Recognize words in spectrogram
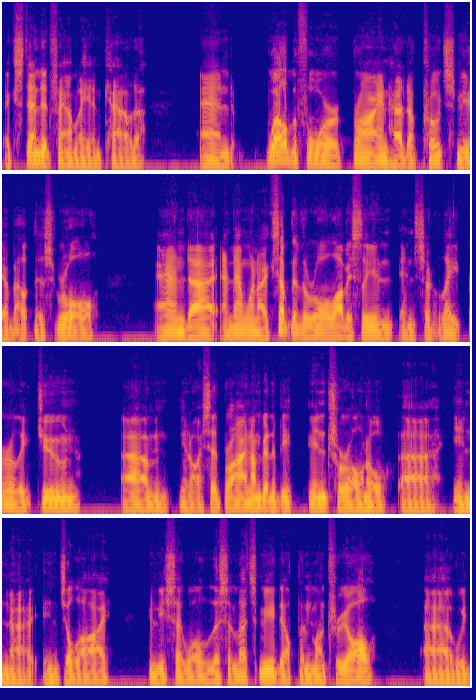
extended family in Canada, and well before Brian had approached me about this role. And uh, and then when I accepted the role, obviously in, in sort of late early June, um, you know, I said, Brian, I'm going to be in Toronto uh, in uh, in July, and he said, well, listen, let's meet up in Montreal. Uh, we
